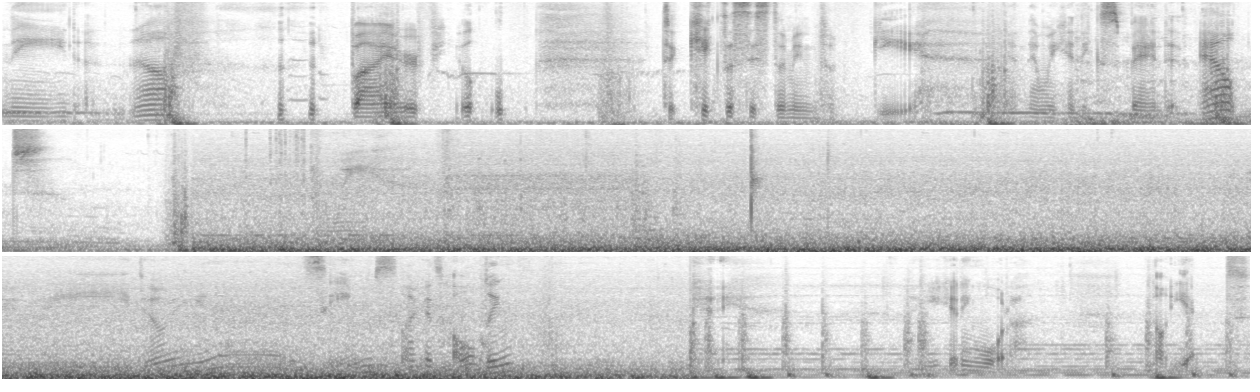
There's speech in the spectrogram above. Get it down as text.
need enough biofuel to kick the system into gear. And then we can expand it out. We Are we doing it? It seems holding. Okay. Are you getting water? Not yet.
